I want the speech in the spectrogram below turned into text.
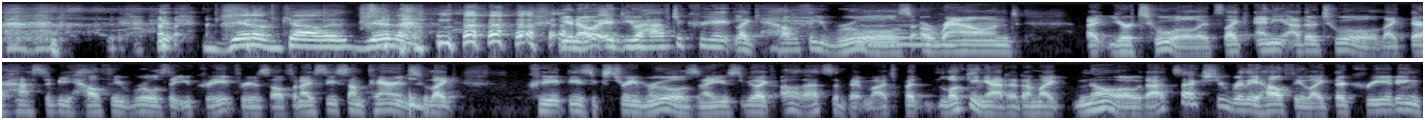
get them, Colin. Get them. you know, it, you have to create like healthy rules uh. around uh, your tool. It's like any other tool. Like there has to be healthy rules that you create for yourself. And I see some parents who like create these extreme rules and i used to be like oh that's a bit much but looking at it i'm like no that's actually really healthy like they're creating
